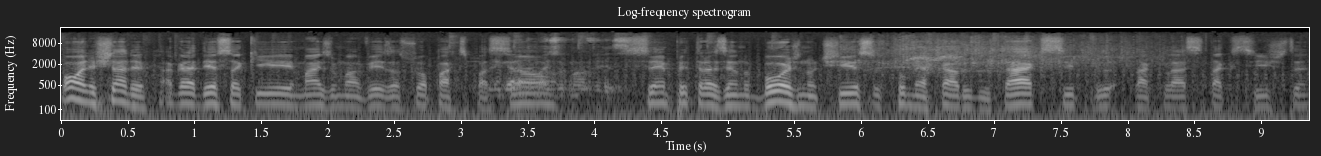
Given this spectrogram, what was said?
Bom, Alexandre, agradeço aqui mais uma vez a sua participação. Obrigado mais uma vez. Sempre trazendo boas notícias para o mercado do táxi, da classe taxista,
